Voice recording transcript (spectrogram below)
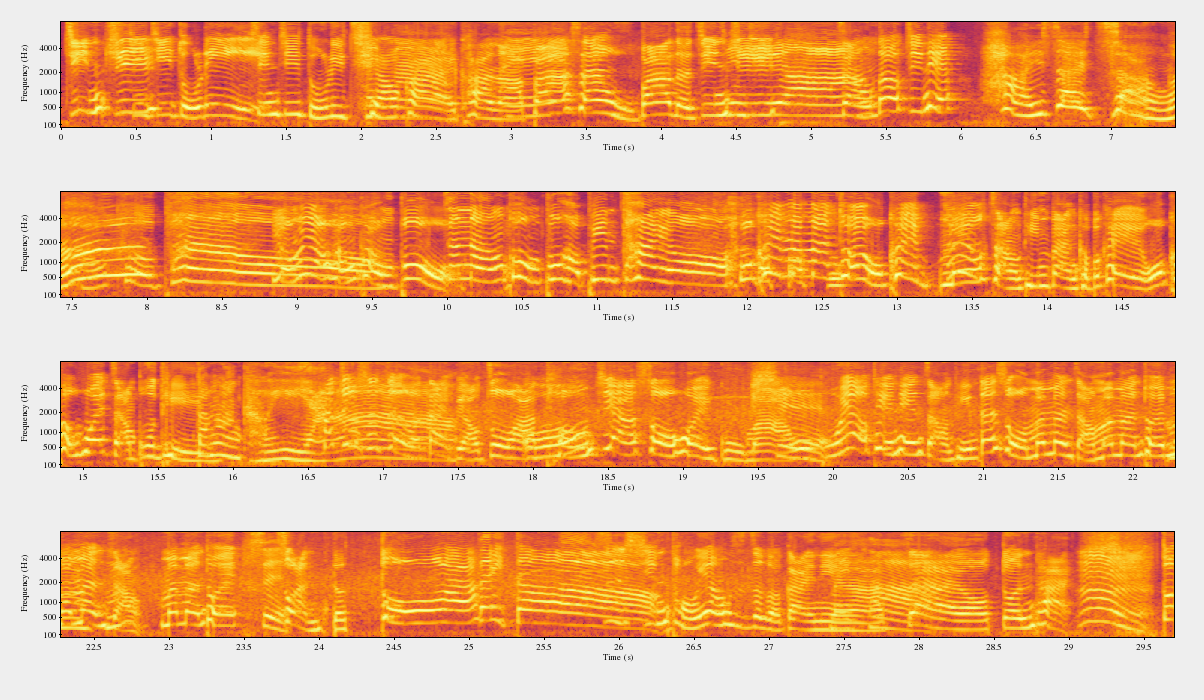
金居，金鸡独立，金鸡独立敲开来看啊哎，八三五八的金金居居啊。涨到今天还在涨啊，可怕哦，有没有很恐怖？真的很恐怖，好变态哦！我可以慢慢推，我可以没有涨停板，可不可以？我可不可以涨不停？当然可以呀，它就是这个代表作啊，哦同价受惠股嘛。我不要天天涨停，但是我慢慢涨，慢慢推，慢慢涨，慢慢推，是赚得多啊。对的，智新同样是这个概念啊。再来哦，敦泰，嗯，敦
